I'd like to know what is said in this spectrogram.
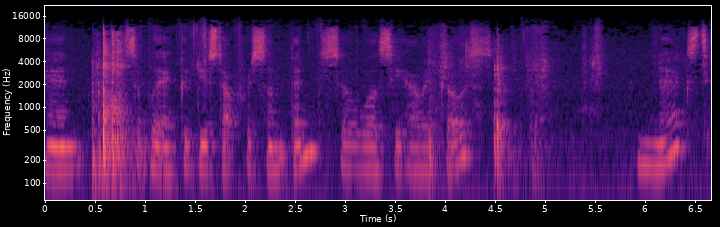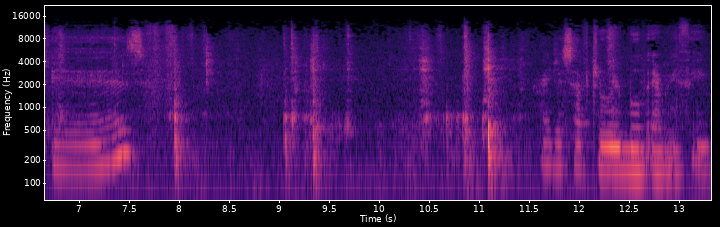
And possibly I could use that for something so we'll see how it goes. Next is I just have to remove everything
